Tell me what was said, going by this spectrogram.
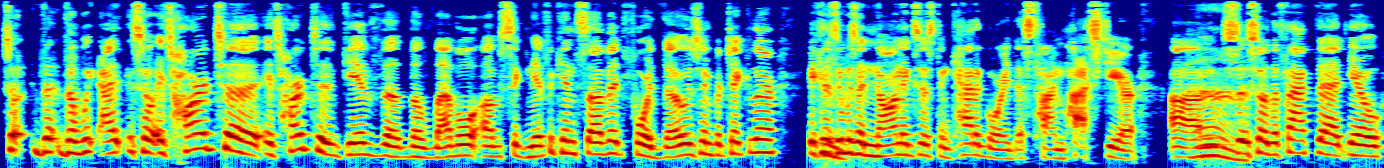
So the the I, so it's hard to it's hard to give the the level of significance of it for those in particular because hmm. it was a non-existent category this time last year. Um, ah. so, so the fact that you know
